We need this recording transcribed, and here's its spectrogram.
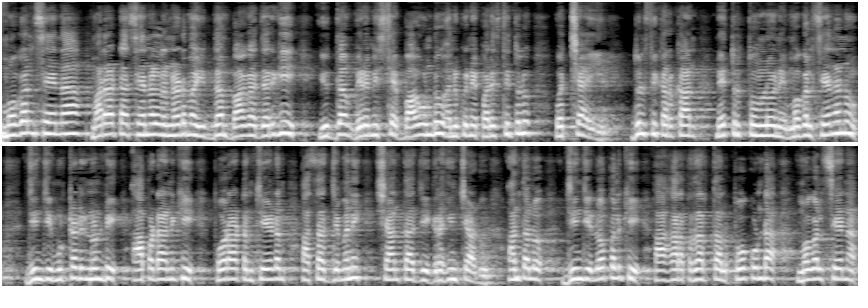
మొఘల్ సేన మరాఠా సేనల నడుమ యుద్ధం బాగా జరిగి యుద్ధం విరమిస్తే బాగుండు అనుకునే పరిస్థితులు వచ్చాయి. దుల్ఫికర్ ఖాన్ నేతృత్వంలోని మొఘల్ సేనను జింజి ముట్టడి నుండి ఆపడానికి పోరాటం చేయడం అసాధ్యమని శాంతాజీ గ్రహించాడు. అంతలో జింజి లోపలికి ఆహార పదార్థాలు పోకుండా మొఘల్ సేన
